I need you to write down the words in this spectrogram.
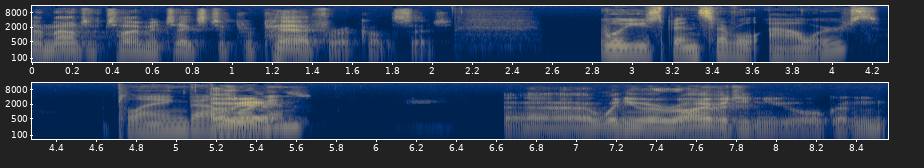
amount of time it takes to prepare for a concert. Will you spend several hours playing that oh, organ? Yes. Uh, when you arrive at a new organ,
